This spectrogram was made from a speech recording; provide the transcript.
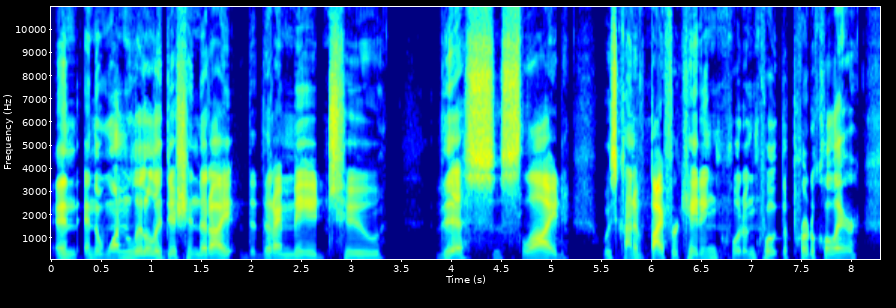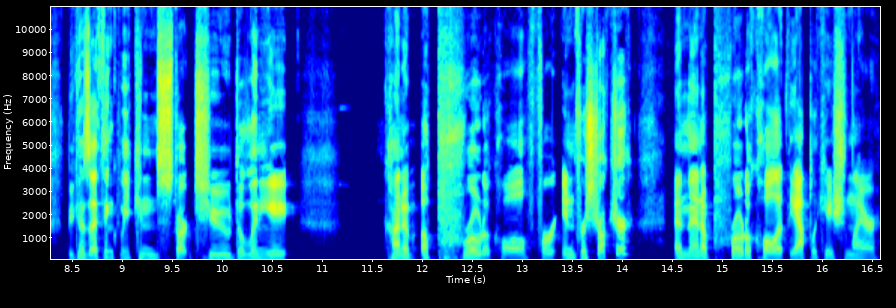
And, and the one little addition that I, that I made to this slide was kind of bifurcating, quote unquote, the protocol layer, because I think we can start to delineate kind of a protocol for infrastructure and then a protocol at the application layer.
